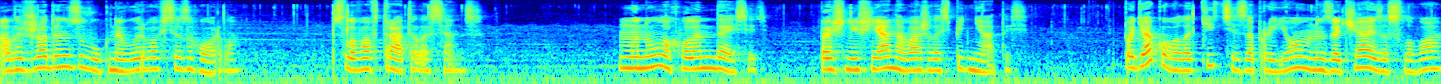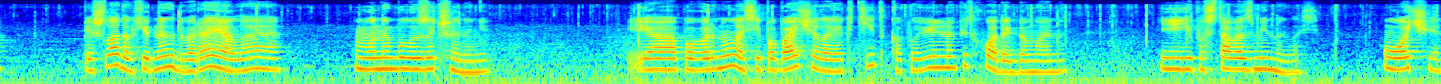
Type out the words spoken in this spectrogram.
але жоден звук не вирвався з горла. Слова втратили сенс. Минуло хвилин десять, перш ніж я наважилась піднятись. Подякувала тітці за прийом, за чай, за слова. Пішла до вхідних дверей, але вони були зачинені. Я повернулась і побачила, як тітка повільно підходить до мене. Її постава змінилась. Очі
